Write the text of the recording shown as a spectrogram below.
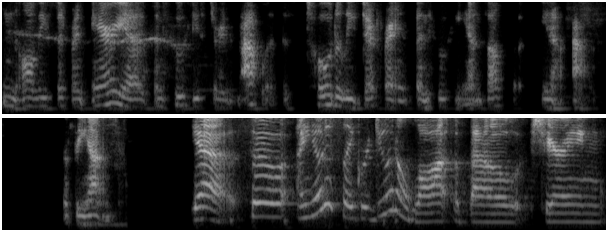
in all these different areas, and who he started out with is totally different than who he ends up with, you know, as at the end. Yeah. So I noticed like we're doing a lot about sharing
